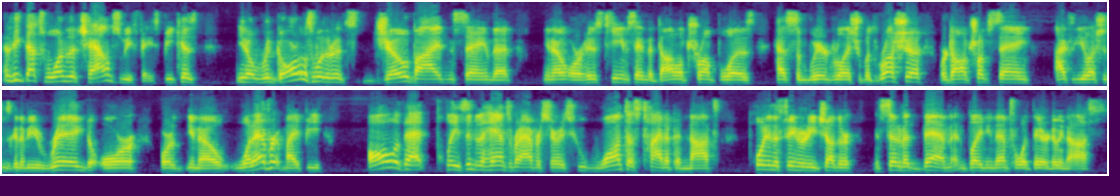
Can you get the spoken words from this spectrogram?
And I think that's one of the challenges we face because you know, regardless whether it's Joe Biden saying that you know, or his team saying that Donald Trump was has some weird relationship with Russia, or Donald Trump saying I think the election is going to be rigged or or you know whatever it might be. All of that plays into the hands of our adversaries who want us tied up in knots, pointing the finger at each other instead of at them and blaming them for what they are doing to us.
